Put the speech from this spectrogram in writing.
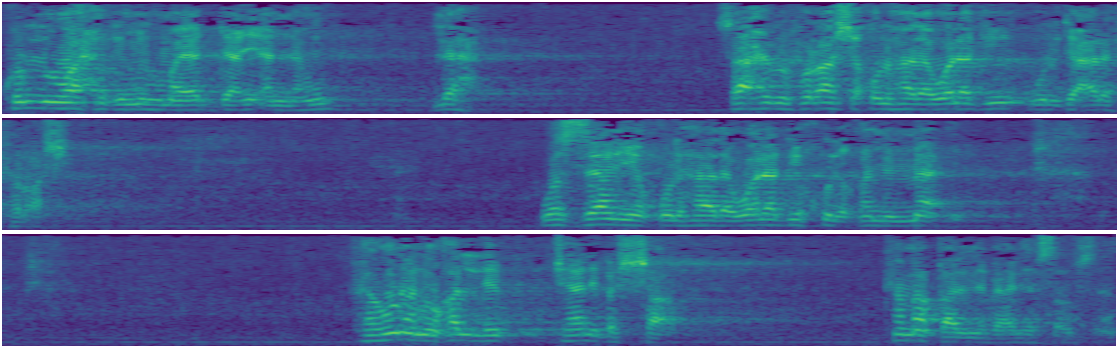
كل واحد منهما يدعي أنه له. صاحب الفراش يقول هذا ولدي ولد على فراشي والزاني يقول هذا ولدي خلق من ماء. فهنا نغلب جانب الشر. كما قال النبي عليه الصلاة والسلام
